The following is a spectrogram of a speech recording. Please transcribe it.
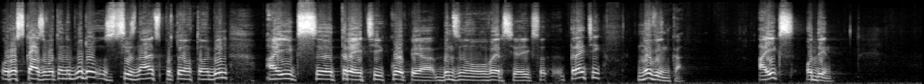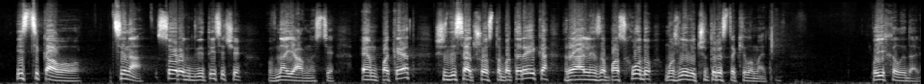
розказувати не буду. Всі знають спортивний автомобіль AX3, копія бензинової версії AX3, новинка. AX1. Із цікавого, ціна 42 тисячі в наявності. М-пакет, 66 батарейка, реальний запас ходу, можливо 400 км. Поїхали далі.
